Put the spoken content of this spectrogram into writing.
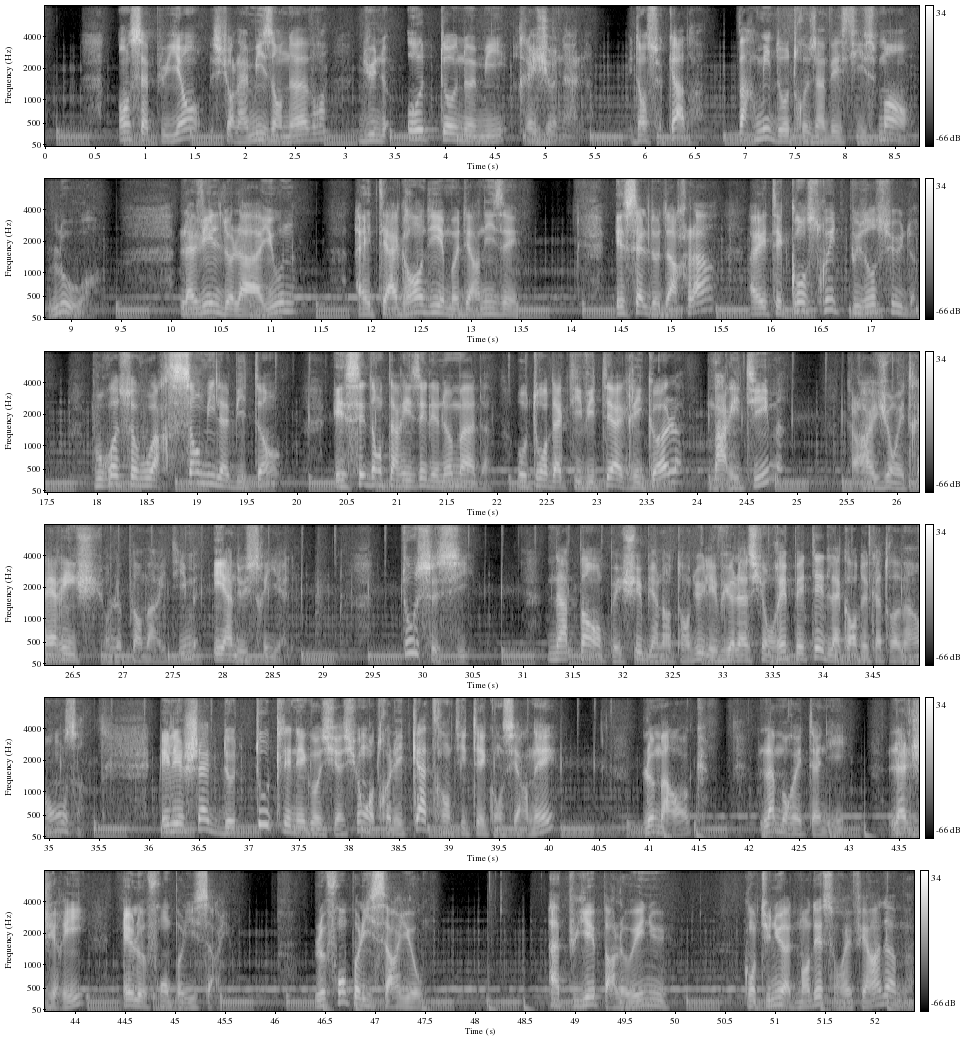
en s'appuyant sur la mise en œuvre d'une autonomie régionale. Dans ce cadre, parmi d'autres investissements lourds, la ville de La Hayoun a été agrandie et modernisée, et celle de Dakhla a été construite plus au sud pour recevoir 100 000 habitants et sédentariser les nomades autour d'activités agricoles maritime, la région est très riche sur le plan maritime, et industriel. Tout ceci n'a pas empêché, bien entendu, les violations répétées de l'accord de 91 et l'échec de toutes les négociations entre les quatre entités concernées, le Maroc, la Mauritanie, l'Algérie et le Front Polisario. Le Front Polisario, appuyé par l'ONU, continue à demander son référendum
